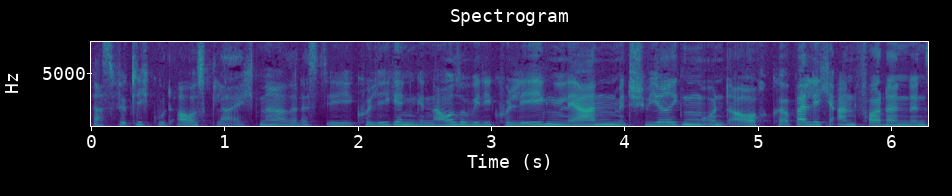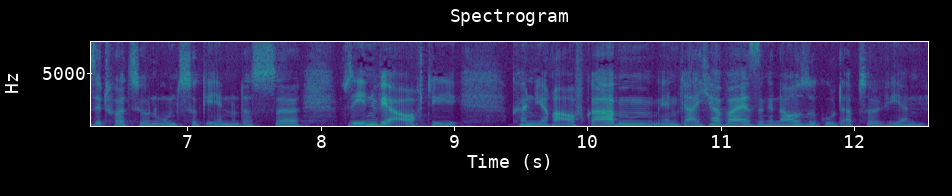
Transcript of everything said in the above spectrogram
das wirklich gut ausgleicht. Ne? Also, dass die Kolleginnen genauso wie die Kollegen lernen, mit schwierigen und auch körperlich anfordernden Situationen umzugehen. Und das äh, sehen wir auch. Die können ihre Aufgaben in gleicher Weise genauso gut absolvieren.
